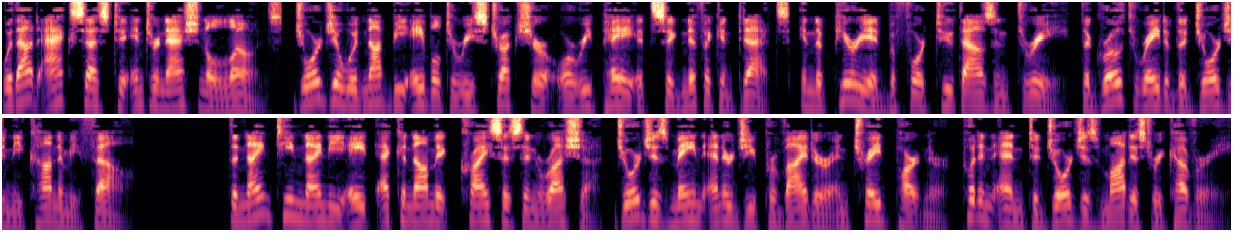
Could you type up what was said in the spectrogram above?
Without access to international loans, Georgia would not be able to restructure or repay its significant debts. In the period before 2003, the growth rate of the Georgian economy fell. The 1998 economic crisis in Russia, Georgia's main energy provider and trade partner, put an end to Georgia's modest recovery.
